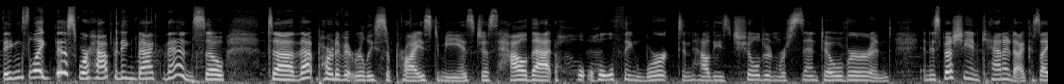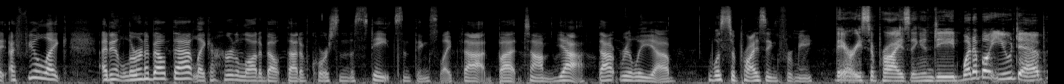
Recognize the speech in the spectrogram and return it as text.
things like this were happening back then so uh, that part of it really surprised me is just how that whole, whole thing worked and how these children were sent over and and especially in canada because I, I feel like i didn't learn about that like i heard a lot about that of course in the states and things like that but um, yeah that really uh, was surprising for me very surprising indeed what about you deb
